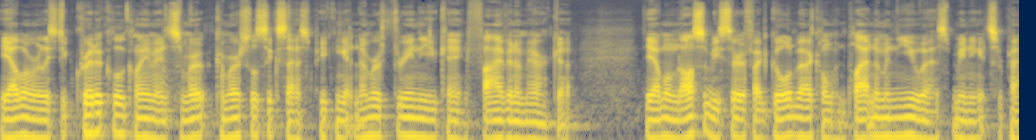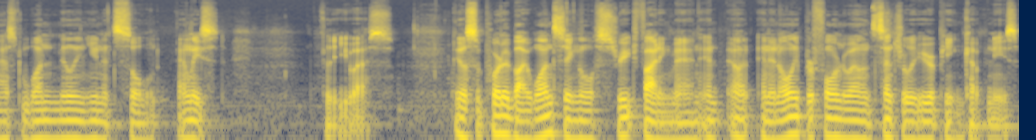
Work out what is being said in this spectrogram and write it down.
The album released to critical acclaim and commercial success, peaking at number 3 in the UK and 5 in America. The album would also be certified gold back home and platinum in the US, meaning it surpassed 1 million units sold, at least for the US. It was supported by one single, Street Fighting Man, and, uh, and it only performed well in Central European companies.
